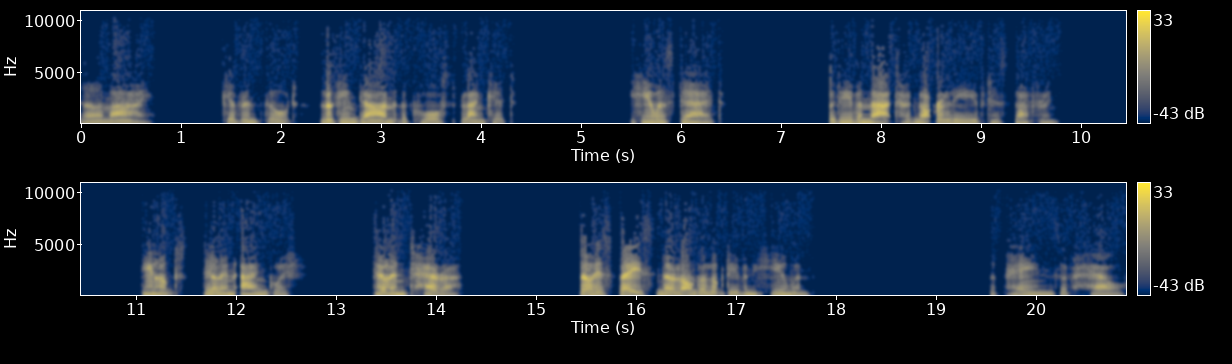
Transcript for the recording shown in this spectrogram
So am I, Kivrin thought, looking down at the coarse blanket. He was dead, but even that had not relieved his suffering. He looked still in anguish, still in terror, though his face no longer looked even human. The pains of hell.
